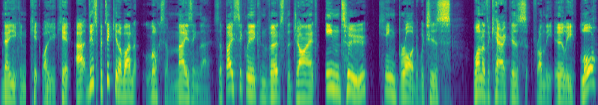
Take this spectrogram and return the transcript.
now you can kit while you kit. Uh, this particular one looks amazing though. So basically, it converts the giant into King Brodd, which is one of the characters from the early lore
